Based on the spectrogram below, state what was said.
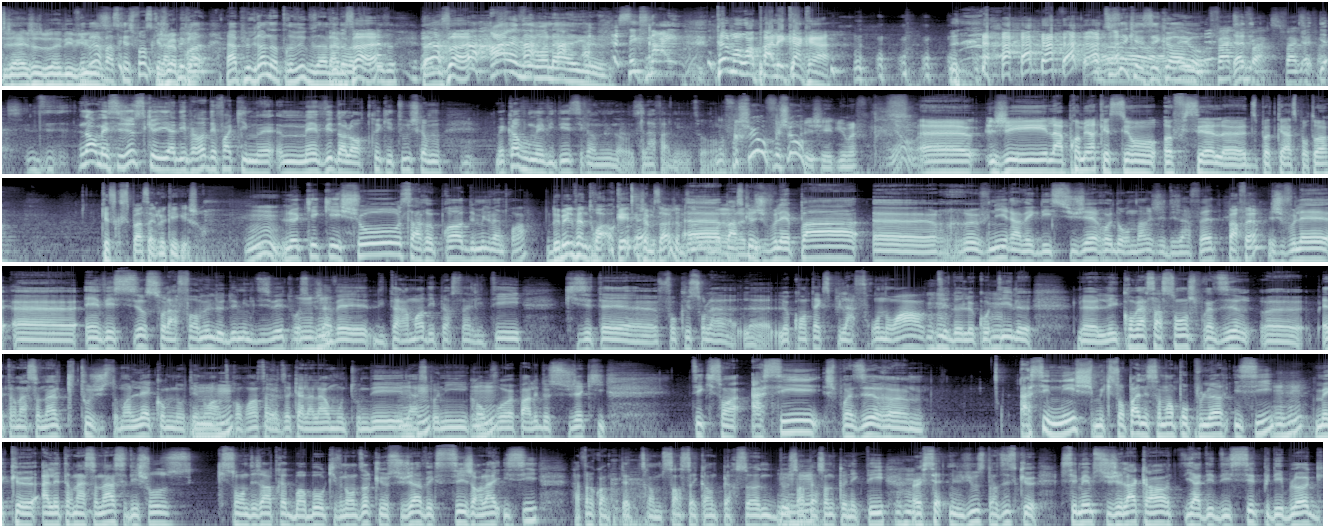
J'avais juste besoin des C'est views. vrai, parce que je pense que Je la vais plus, prendre- grande, la plus grande entrevue que vous avez T'as vu dans ça, hein? T'as vu ça, hein? Ah, c'est mon aïe. Six nine. Tellement on va parler caca. Tu sais que c'est comme. Facts y a are des- facts. Facts are y a- facts. Non, mais c'est juste qu'il y a des personnes, des fois, qui m'invitent dans leur truc et tout. Je suis comme. Mais quand vous m'invitez, c'est comme, you know, c'est la famille. tu vois. No, for sure, for sure. Appreciate you, man. Yo, man. Euh, J'ai la première question officielle euh, du podcast pour toi. Qu'est-ce qui se passe avec le Kéké Show? Le Kéké Show, ça reprend en 2023. 2023, ok, j'aime ça, j'aime ça. Euh, Ouais, parce que je voulais pas euh, revenir avec des sujets redondants que j'ai déjà faits. Parfait. Je voulais euh, investir sur la formule de 2018 où Mhm. que j'avais littéralement des personnalités qui étaient euh, focus sur la- le, le contexte puis l'afro noir, tu sais, Mhm. de le côté, le, le- les conversations, je pourrais dire, euh, internationales qui touchent justement les communautés noires, Mhm. tu comprends? Ça veut dire qu'Alala Mutunde, Lasconi, qu'on va parler de sujets qui, qui sont assez, je pourrais dire... euh, assez niches, mais qui sont pas nécessairement populaires ici, mais qu'à l'international, c'est des choses qui sont déjà en train de bobo, qui venons dire qu'un sujet avec ces gens-là ici, ça fait quoi, peut-être comme 150 personnes, 200 personnes connectées, un 7000 views, tandis que ces mêmes sujets-là, quand il y a des, des sites puis des blogs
